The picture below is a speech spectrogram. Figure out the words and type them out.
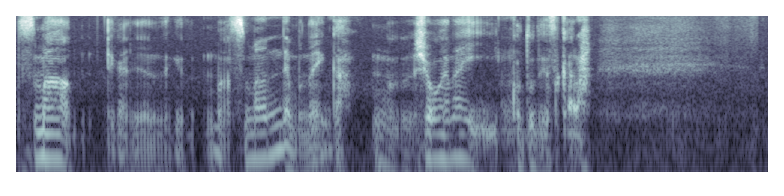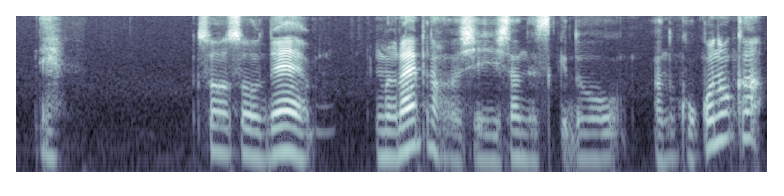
すまんって感じなんだけど。まあすまんでもないか。もうしょうがないことですから。ね。そうそうでまあ、ライブの話したんですけどあの9日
